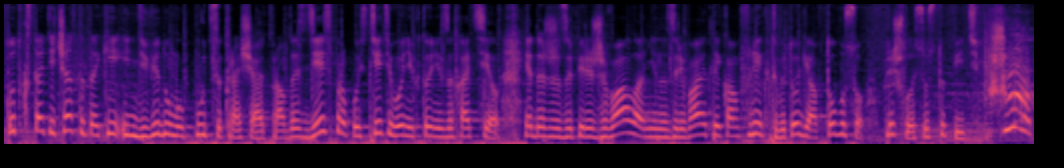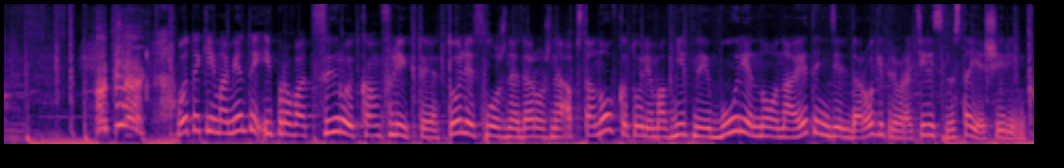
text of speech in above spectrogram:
Тут, кстати, часто такие индивидуумы путь сокращают. Правда, здесь пропустить его никто не захотел. Я даже запереживала, не назревает ли конфликт. В итоге автобусу пришлось уступить. Что? Опять? Вот такие моменты и провоцируют конфликты. То ли сложная дорожная обстановка, то ли магнитные бури, но на этой неделе дороги превратились в настоящий ринг.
